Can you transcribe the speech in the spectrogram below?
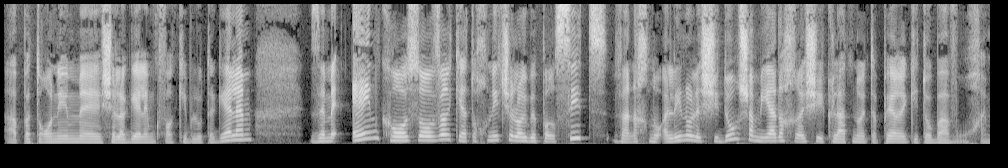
הפטרונים אה, של הגלם כבר קיבלו את הגלם. זה מעין crossover, כי התוכנית שלו היא בפרסית, ואנחנו עלינו לשידור שם מיד אחרי שהקלטנו את הפרק איתו בעבורכם.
